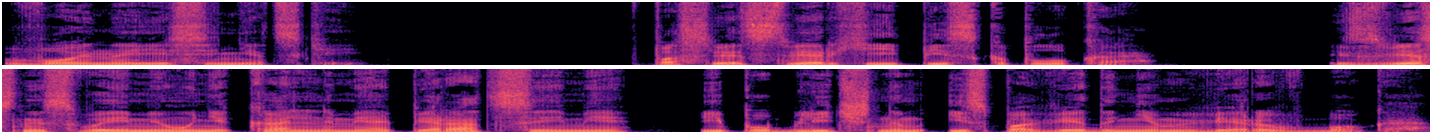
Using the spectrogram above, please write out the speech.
Война-Есенецкий. Впоследствии архиепископ Лука, известный своими уникальными операциями и публичным исповеданием веры в Бога.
